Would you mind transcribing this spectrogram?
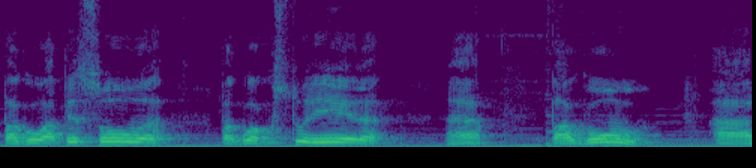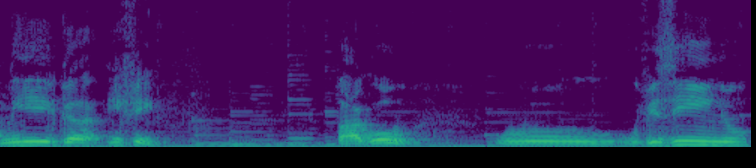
pagou a pessoa, pagou a costureira, né? pagou a amiga, enfim, pagou o, o vizinho,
